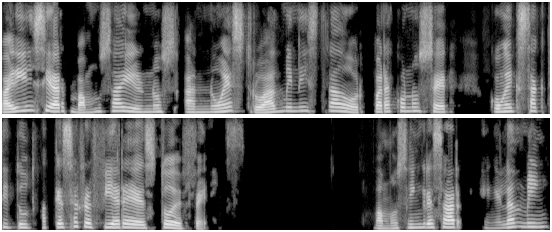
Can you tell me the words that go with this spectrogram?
Para iniciar, vamos a irnos a nuestro administrador para conocer con exactitud a qué se refiere esto de Phoenix. Vamos a ingresar en el admin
